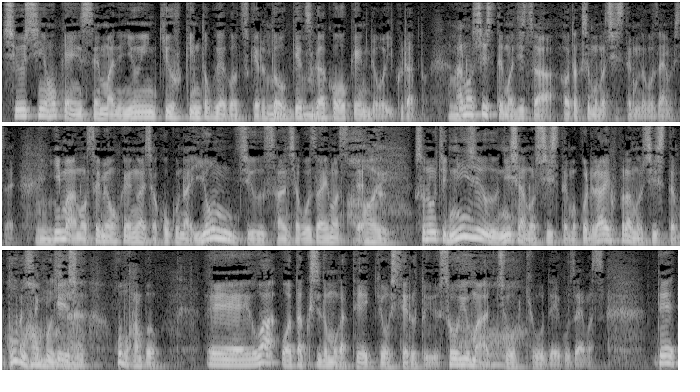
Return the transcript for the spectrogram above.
就寝保険1000万に入院給付金特約をつけると、月額保険料いくらと、あのシステムは実は私どものシステムでございまして、今、あの生命保険会社、国内43社ございまして、そのうち22社のシステム、これ、ライフプランのシステムとか設計書、ほぼ半分。えー、は私どもが提供しているという、そういうまあ状況でございます。で、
